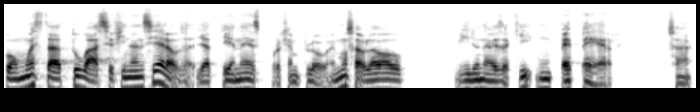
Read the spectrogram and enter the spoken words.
cómo está tu base financiera. O sea, ya tienes, por ejemplo, hemos hablado mil y una vez aquí, un PPR. O sea,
